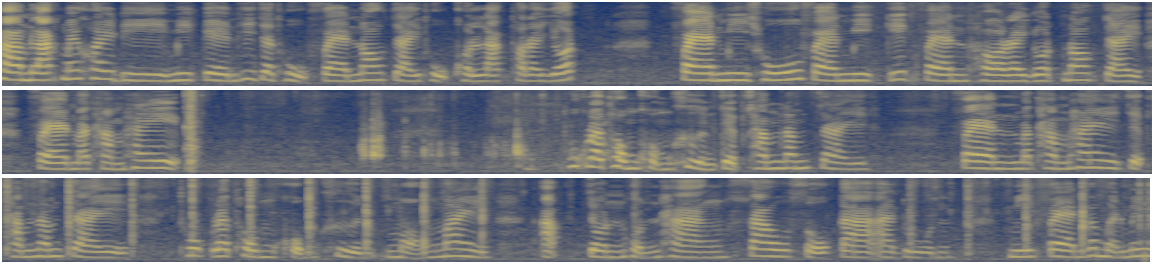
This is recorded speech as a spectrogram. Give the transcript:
ความรักไม่ค่อยดี มีเกณฑ์ที่จะถูกแฟนนอกใจถูกคนรักทรยศ แฟนมีชู้ แฟนมีกิ๊ก แฟนทรยศนอกใจ แฟนมาทำให้ ทุกระทมขมขื่นเจ็บช้ำน้ำใจ แฟนมาทำให้เจ็บช้ำน้ำใจ ทุกระทมขมขื่นหมองไหม อับจนหนทางเศร้าโศกาอาดูลมีแฟนก็เหมือนไม่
